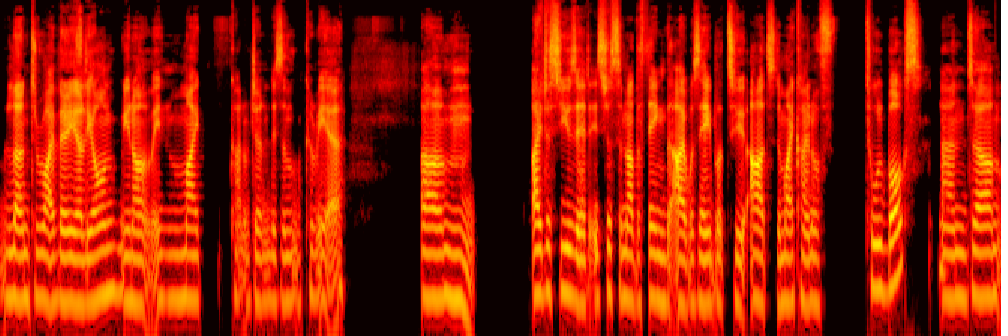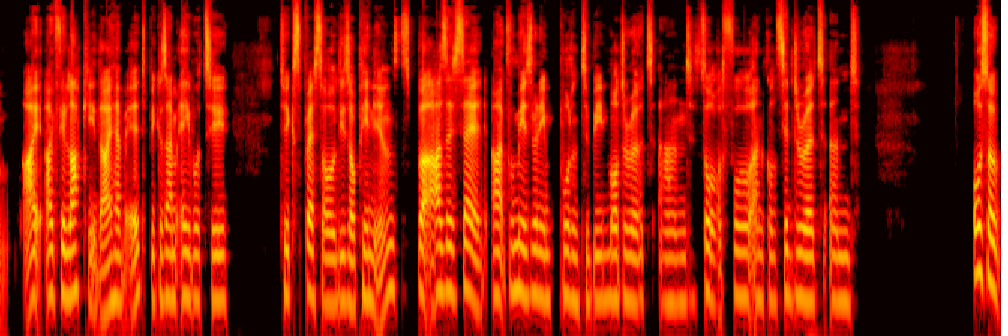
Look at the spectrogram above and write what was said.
learned to write very early on, you know, in my kind of journalism career. Um, I just use it. It's just another thing that I was able to add to my kind of toolbox. Mm-hmm. And um, I, I feel lucky that I have it because I'm able to to express all these opinions. But as I said, uh, for me, it's really important to be moderate and thoughtful and considerate and also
